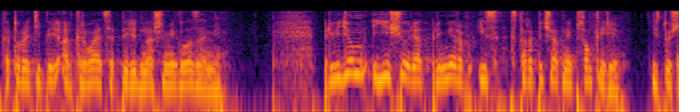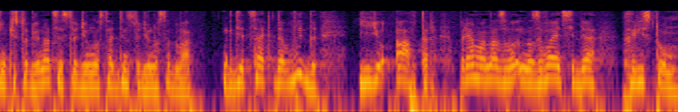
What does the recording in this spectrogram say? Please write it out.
которая теперь открывается перед нашими глазами. Приведем еще ряд примеров из старопечатной псалтыри. Источники 112, 191, 192, где царь Давид, ее автор, прямо назв... называет себя Христом.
